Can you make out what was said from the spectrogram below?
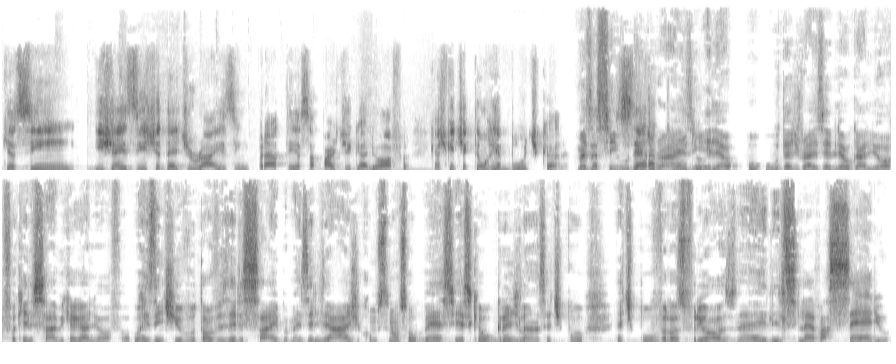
que assim, e já existe Dead Rising pra ter essa parte de galhofa, que acho que tinha que ter um reboot, cara. Mas assim, o Zera Dead Rising, ele é, o, o, Dead Rising ele é o galhofa que ele sabe que é galhofa. O Resident Evil, talvez ele saiba, mas ele age como se não soubesse. Esse que é o grande lance. É tipo, é tipo Velozes Furiosos, né? Ele, se leva a sério,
